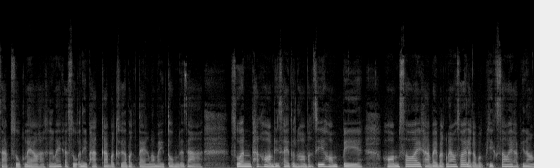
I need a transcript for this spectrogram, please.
สับสุกแล้วค่ะ เครื่องในกระสุกอันนี้พักกับบักเขือบักแตงเนาะไม่ต้มด้วยจ้าส่วนผักหอมที่ใส่ต้นหอมผักชีหอมเปรหอมซอยค่ะ ใบบักเน่าวซอยแล้วกับบักพริกซอยค่ะพี่น้อง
